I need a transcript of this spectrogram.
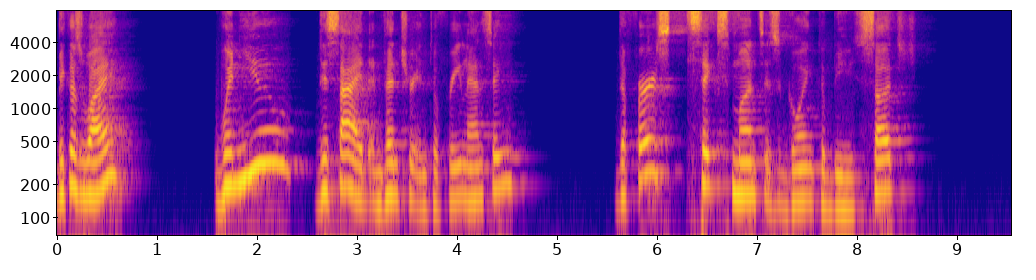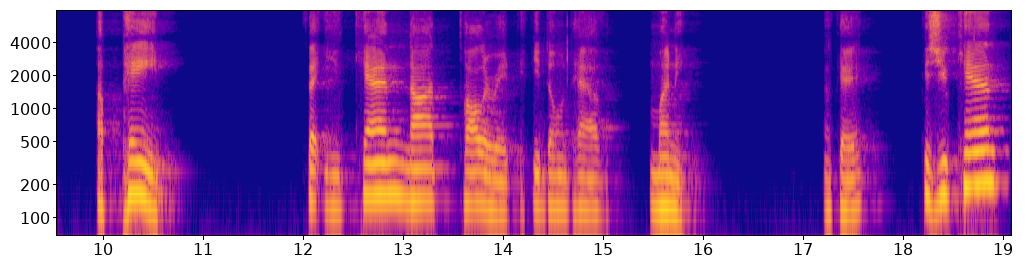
Because why? When you decide and venture into freelancing, the first six months is going to be such a pain that you cannot tolerate if you don't have money. Okay? Because you can't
